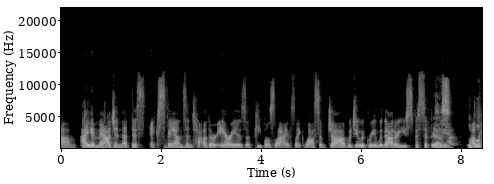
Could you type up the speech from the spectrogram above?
Um, I imagine that this expands into other areas of people's lives, like loss of job. Would you agree with that? Or are you specifically? Yes. The book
